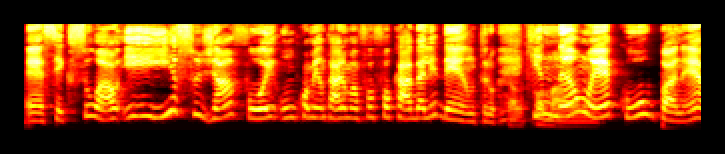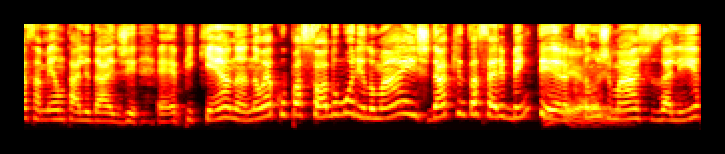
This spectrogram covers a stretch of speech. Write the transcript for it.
é, sexual. E isso já foi um comentário, uma fofocada ali dentro. Ela Que ficou mal, não né? é culpa, né? Essa mentalidade é, pequena, não é culpa só do Murilo, mas da quinta série bem inteira, que são os machos ali,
